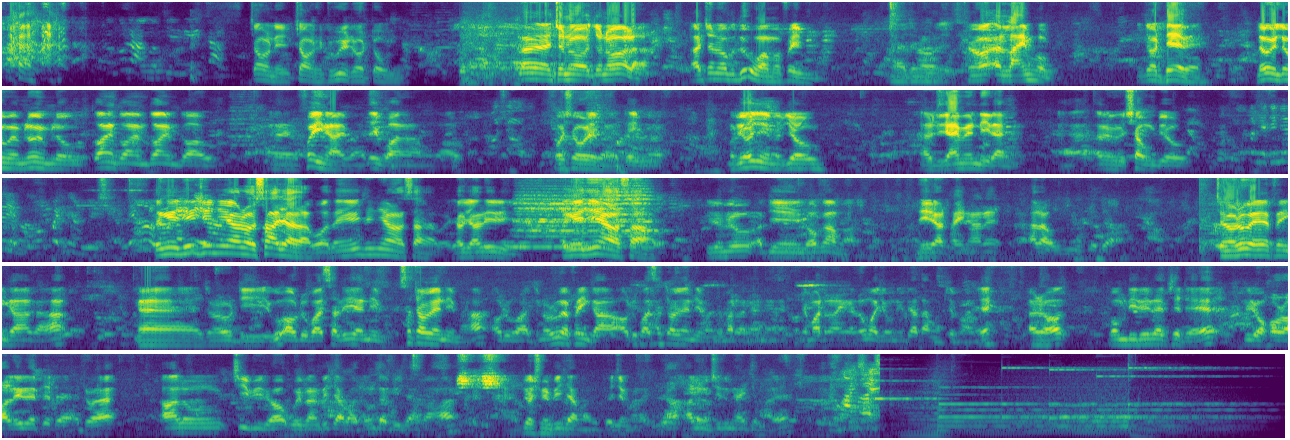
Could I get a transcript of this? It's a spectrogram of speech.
ကြောက်နေကြောက်နေဒူးတွေတော့တုံနေ။အဲကျွန်တော်ကျွန်တော်ကလားအဲကျွန်တော်ဘယ်သူ့မှမဖိတ်ဘူး။ အဲကျွန်တော်ကျွန်တော်အလိုင်းမဟုတ်ဘူး။ကျွန်တော်တဲ့ပဲ။လုံးရင်လုံးမယ်မလုံးရင်မလုံးဘူး။သွားရင်သွားရင်သွားရင်မသွားဘူး။အဲဖိတ်နေပါတိတ်ဝါနာမသွားဘူး။ for sure တွေပါတိတ်မမပြောချင်မပြောဘူး။အဲဒီတိုင်းပဲနေလိုက်မယ်။အဲအဲ့လိုရှောက်မပြောဘူး။ငွေချင်းတွေမှာဖိတ်နေလို့ရှိတယ်။။တငယ်ချင်းချင်းချင်းကတော့စကြတာပေါ့။တငယ်ချင်းချင်းကတော့စတာပဲ။ယောက်ျားလေးတွေတငယ်ချင်းကတော့စတာပေါ့။ဒီလိုမျိုးအပြင်လောကမှာနေတာထိုင်တာနဲ့အဲ့ဒါကိုပြောပြ။ ကျွန်တော်တို့ရဲ့ဖိန်ကားကအဲကျွန်တော်တို့ဒီအခုအော်တိုဘာ14ရက်နေ့16ရက်နေ့မှာအော်တိုဘာကျွန်တော်တို့ရဲ့ဖိန်ကားအော်တိုဘာ16ရက်နေ့မှာမြန်မာတိုင်းနဲ့မြန်မာတိုင်းလုံးမှာယုံနေပြတာမှာဖြစ်ပါတယ်။အဲ့တော့ကောမဒီလေးလည်းဖြစ်တယ်ပြီးတော့ horror လေးလည်းဖြစ်တဲ့အတွက်အားလုံးကြည့်ပြီးတော့ဝေဖန်ပေးကြပါသုံးသပ်ပေးကြပါအဲပျော်ရွှင်ပေးကြပါလို့ပြောချင်ပါတယ်ခင်ဗျာအားလုံးကျေးဇူးများတင်ပါတယ် Bye bye.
